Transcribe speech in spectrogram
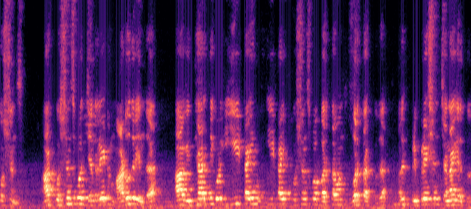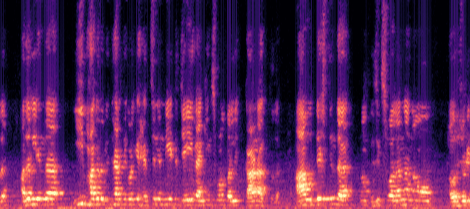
questions ಆ ಕ್ವಶನ್ಸ್ ಜನರೇಟ್ ಮಾಡೋದ್ರಿಂದ ಆ ವಿದ್ಯಾರ್ಥಿಗಳಿಗೆ ಈ ಟೈಮ್, ಈ ಟೈಪ್ ಕ್ವಶನ್ಸ್ಗಳು ಬರ್ತಾವ ಅಂತ ಗೊತ್ತಾಗ್ತದ. ಅದಕ್ಕೆ ಪ್ರಿಪ್ರೇಷನ್ ಚೆನ್ನಾಗಿರ್ತದ. ಅದರ್ಲಿಂದ ಈ ಭಾಗದ ವಿದ್ಯಾರ್ಥಿಗಳಿಗೆ ಹೆಚ್ಚಿನ ನೀಟ್ ಜೆಇ ರ್ಯಾಂಕಿಂಗ್ಸ್ಗಳು ಬರ್ಲಿಕ್ಕೆ ಕಾರಣ ಆಗ್ತದ. ಆ ಉದ್ದೇಶದಿಂದ ನಾವು ಫಿಸಿಕ್ಸ್ ವಾಲನ್ನ ನಾವು ಅವ್ರ ಜೋಡಿ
